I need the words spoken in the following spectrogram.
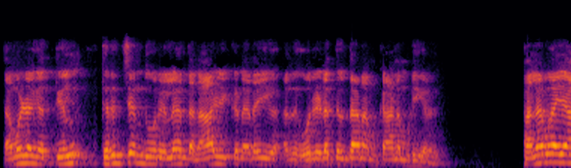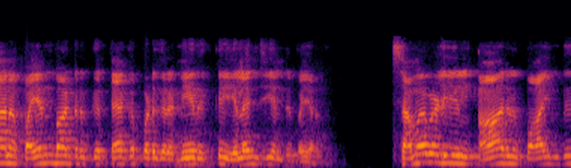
தமிழகத்தில் திருச்செந்தூரில் அந்த நாழி கிணறை அது ஒரு இடத்தில் தான் நாம் காண முடிகிறது. பல வகையான பயன்பாட்டிற்கு தேக்கப்படுகிற நீருக்கு இளஞ்சி என்று பெயர். சமவெளியில் ஆறு பாய்ந்து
